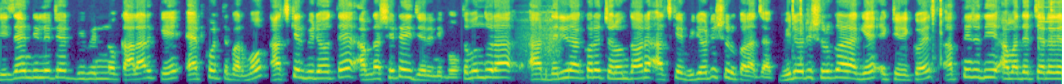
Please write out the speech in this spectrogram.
ডিজাইন রিলেটেড বিভিন্ন কালারকে অ্যাড করতে পারব। আজকের ভিডিওতে আমরা সেটাই জেনে নিব। তো বন্ধুরা, আর দেরি না করে চলুন তাহলে আজকের ভিডিওটি শুরু করা যাক। ভিডিওটি শুরু করার আগে একটি রিকোয়েস্ট আপনি যদি আমাদের চ্যানেলে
